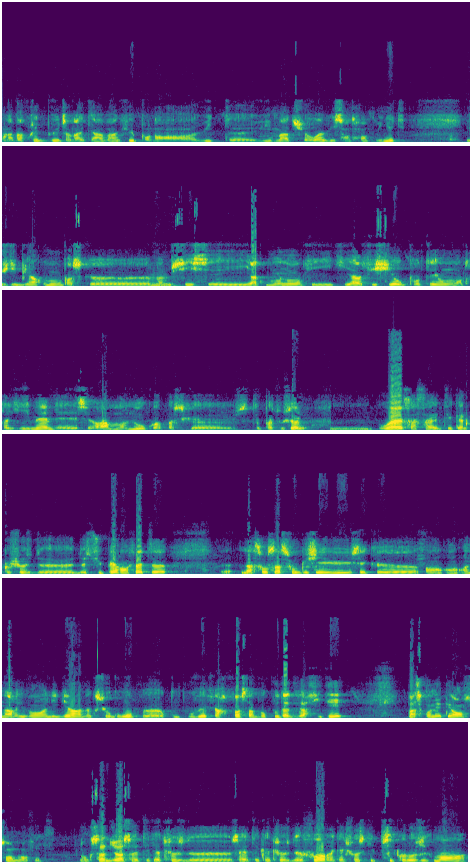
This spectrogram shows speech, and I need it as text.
on n'a pas pris de but. On a été invaincu pendant 8 8 matchs, ouais, 830 minutes. Je dis bien on parce que mmh. même si c'est il y a que mon nom qui qui est affiché au Panthéon entre guillemets, mais c'est vraiment nous quoi parce que j'étais pas tout seul. Ouais, ça ça a été quelque chose de, de super en fait. La sensation que j'ai eue, c'est que en, en, arrivant en Ligue 1 avec ce groupe, qu'on pouvait faire face à beaucoup d'adversités parce qu'on était ensemble en fait. Donc ça déjà ça a été quelque chose de ça a été quelque chose de fort et quelque chose qui psychologiquement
